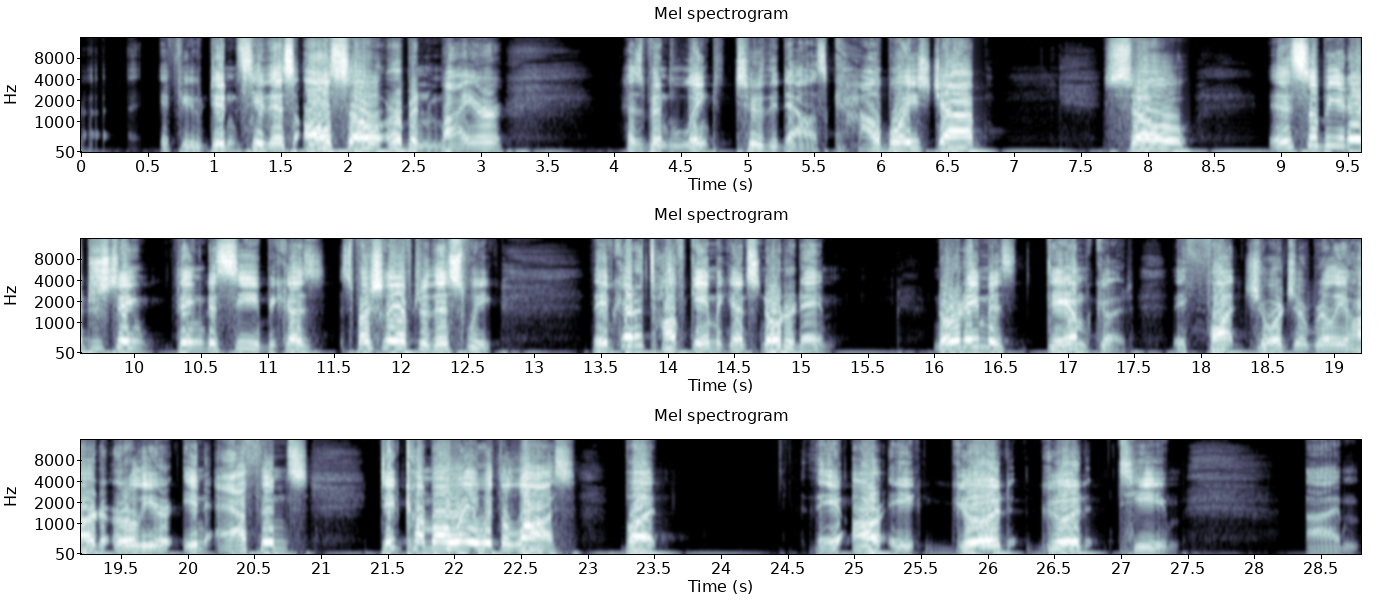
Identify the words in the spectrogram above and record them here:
Uh, if you didn't see this, also, Urban Meyer has been linked to the Dallas Cowboys job. So this will be an interesting thing to see because, especially after this week, they've got a tough game against Notre Dame. Notre Dame is damn good. They fought Georgia really hard earlier in Athens. did come away with a loss, but they are a good, good team. I'm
